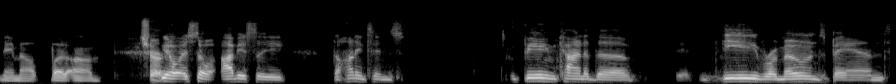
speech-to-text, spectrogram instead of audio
name out, but um, sure, you know, so obviously the Huntingtons being kind of the the Ramones band,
